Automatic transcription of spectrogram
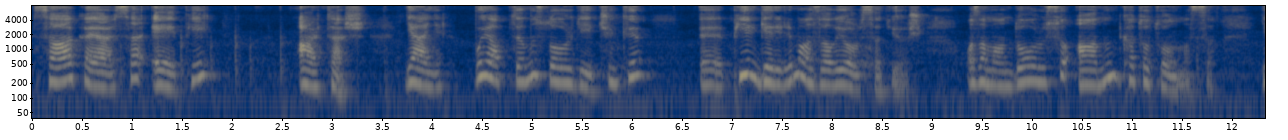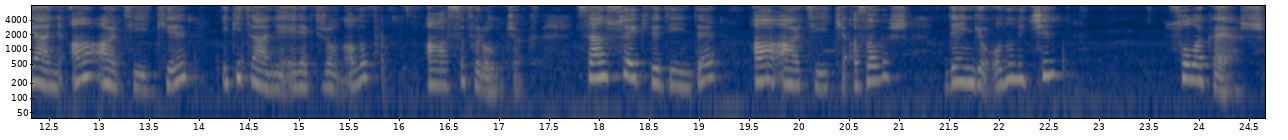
Sağa kayarsa E pil artar. Yani bu yaptığımız doğru değil. Çünkü e, pil gerilimi azalıyorsa diyor. O zaman doğrusu A'nın katot olması. Yani A artı 2 iki tane elektron alıp A sıfır olacak. Sen su eklediğinde A artı 2 azalır. Denge onun için sola kayar.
